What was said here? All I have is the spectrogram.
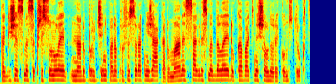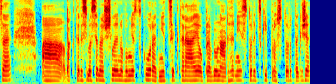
Takže jsme se přesunuli na doporučení pana profesora Kněžáka do Mánesa, kde jsme byli, dokavať nešel do rekonstrukce a pak tedy jsme se našli novoměstskou radnici, která je opravdu nádherný historický prostor, takže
